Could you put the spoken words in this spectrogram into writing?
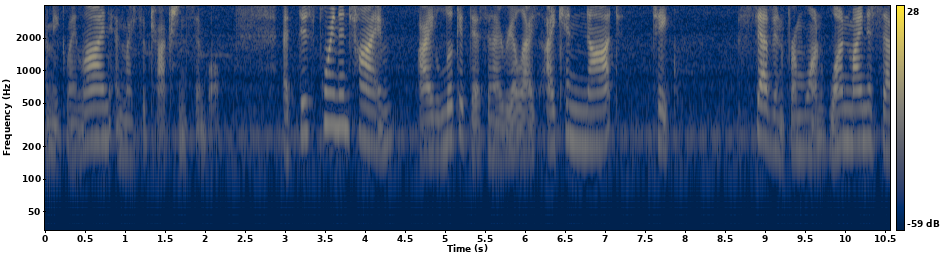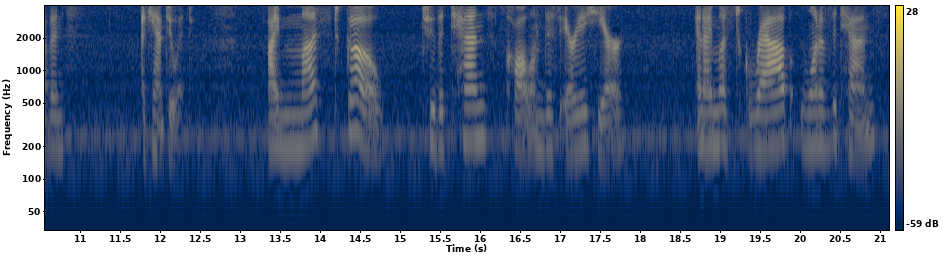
I make my line and my subtraction symbol. At this point in time, I look at this and I realize I cannot take 7 from 1. 1 minus 7, I can't do it. I must go to the tens column, this area here, and I must grab one of the tens.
